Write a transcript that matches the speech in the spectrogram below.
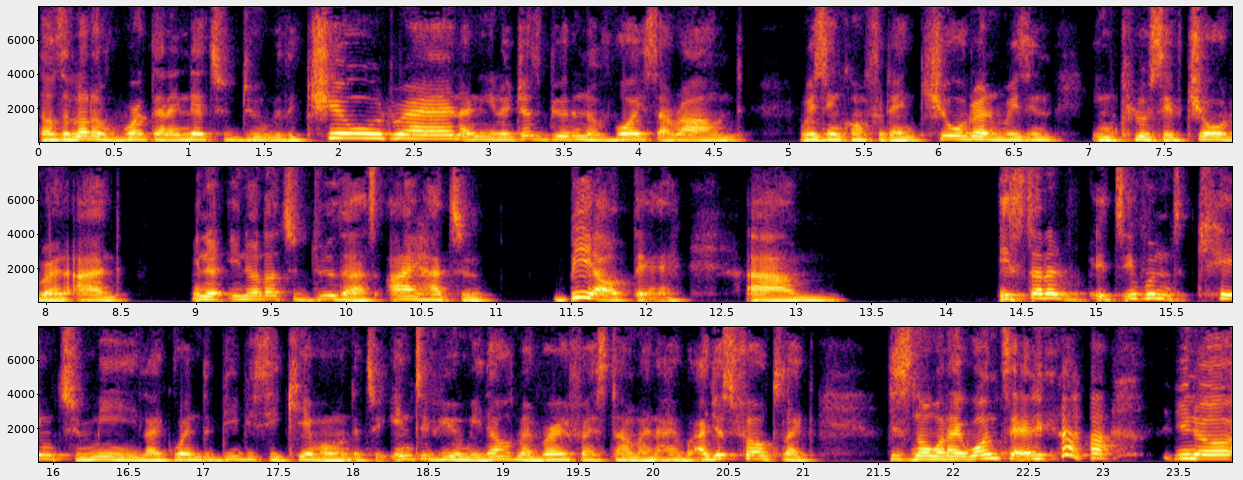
there was a lot of work that I needed to do with the children and, you know, just building a voice around raising confident children, raising inclusive children. And, you know, in order to do that, I had to be out there. Um, it started, it even came to me like when the BBC came, I wanted to interview me. That was my very first time. And I, I just felt like this is not what I wanted. You know,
